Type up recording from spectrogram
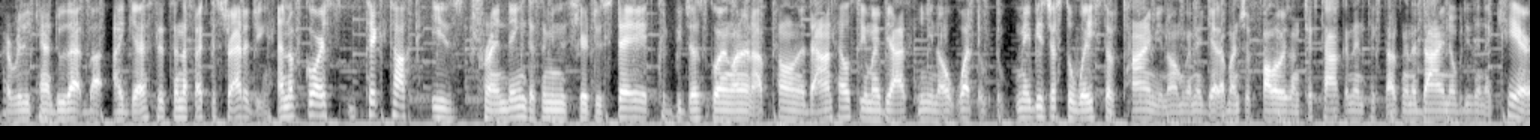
I really can't do that but i guess it's an effective strategy. And of course tiktok is trending. Doesn't mean it's here to stay. It could be just going on an uphill and a downhill. So you might be asking you know what maybe it's just a waste of time. You know i'm gonna get a bunch of followers on tiktok and then tiktok's gonna die. Nobody's gonna care.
